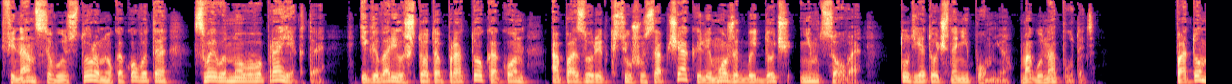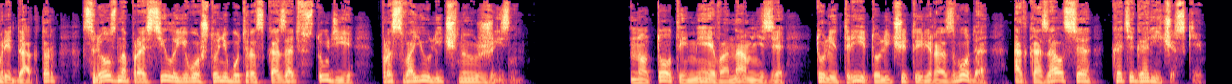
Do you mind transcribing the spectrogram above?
финансовую сторону какого-то своего нового проекта и говорил что-то про то, как он опозорит Ксюшу Собчак или, может быть, дочь Немцова. Тут я точно не помню, могу напутать. Потом редактор слезно просила его что-нибудь рассказать в студии про свою личную жизнь. Но тот, имея в анамнезе то ли три, то ли четыре развода, отказался категорически.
